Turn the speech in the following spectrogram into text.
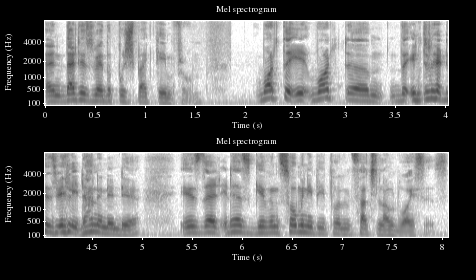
And that is where the pushback came from. What the, what um, the internet has really done in India is that it has given so many people such loud voices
